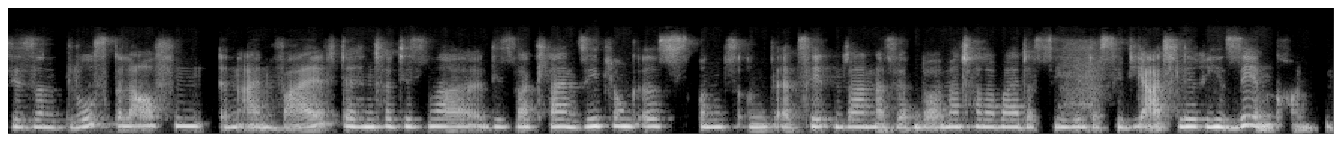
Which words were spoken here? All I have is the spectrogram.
Sie sind losgelaufen in einen Wald, der hinter dieser, dieser kleinen Siedlung ist und, und erzählten dann, also wir hatten Dolmetscher dabei, dass sie, dass sie die Artillerie sehen konnten.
